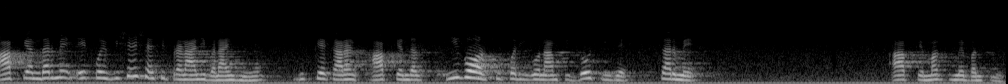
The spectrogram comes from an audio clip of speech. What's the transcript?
आपके अंदर में एक कोई विशेष ऐसी प्रणाली बनाई हुई है, जिसके कारण आपके अंदर ईगो और सुपर ईगो नाम की दो चीज़ें सर में आपके मग्ध में बनती हैं,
